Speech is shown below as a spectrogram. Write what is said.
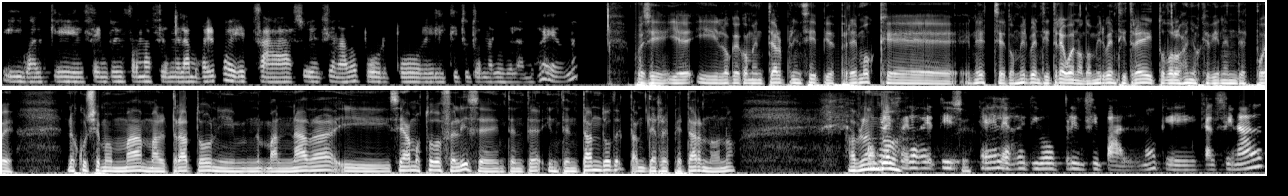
igual que el Centro de Información de la Mujer pues está subvencionado por, por el Instituto Andaluz de la Mujer, ¿no? Pues sí, y, lo que comenté al principio, esperemos que en este 2023, bueno, 2023 y todos los años que vienen después, no escuchemos más maltrato ni más nada y seamos todos felices intentando de, respetarnos, ¿no? Hablando... Es el, objetivo, el objetivo principal, ¿no? Que, al final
